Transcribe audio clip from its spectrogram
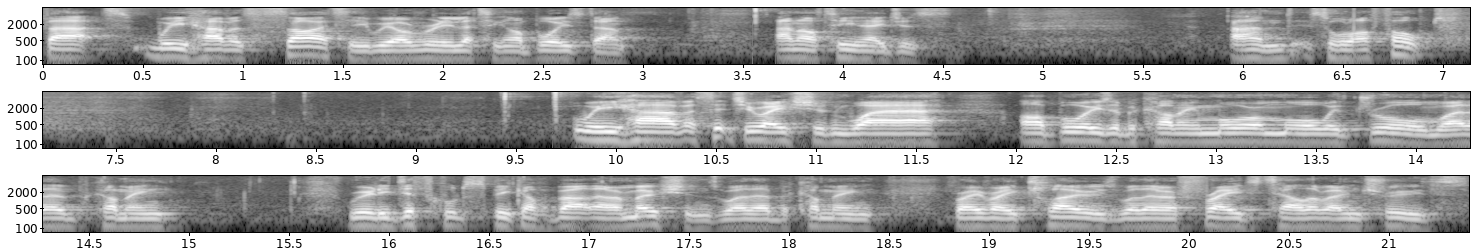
that we have a society, we are really letting our boys down and our teenagers. And it's all our fault. We have a situation where our boys are becoming more and more withdrawn, where they're becoming really difficult to speak up about their emotions, where they're becoming very, very closed, where they're afraid to tell their own truths.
